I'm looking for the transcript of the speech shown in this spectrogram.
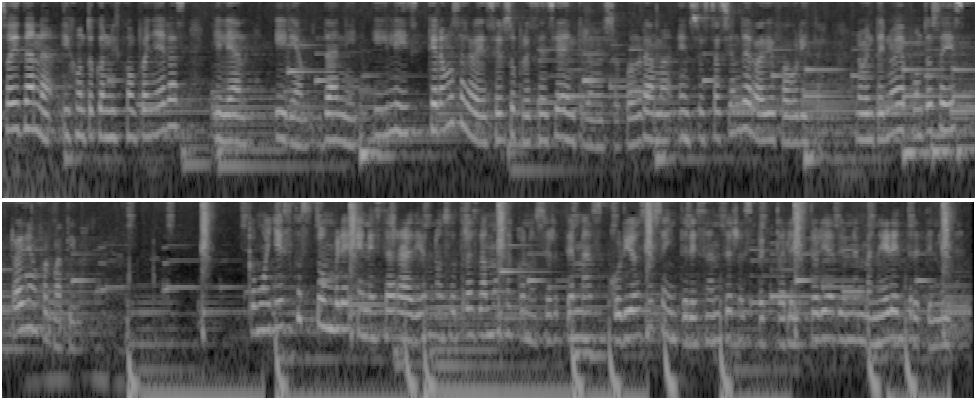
Soy Dana y junto con mis compañeras Ilean, Iriam, Dani y Liz queremos agradecer su presencia dentro de nuestro programa en su estación de radio favorita, 99.6 Radio Informativa. Como ya es costumbre en esta radio, nosotras damos a conocer temas curiosos e interesantes respecto a la historia de una manera entretenida.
